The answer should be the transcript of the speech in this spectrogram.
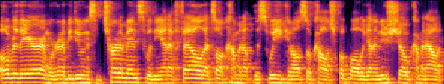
over there, and we're going to be doing some tournaments with the NFL. That's all coming up this week, and also college football. We got a new show coming out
